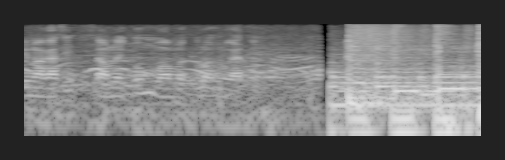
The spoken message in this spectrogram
Terima kasih. Assalamualaikum warahmatullahi wabarakatuh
